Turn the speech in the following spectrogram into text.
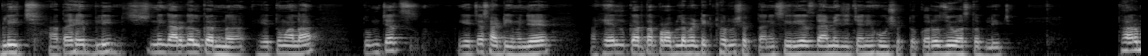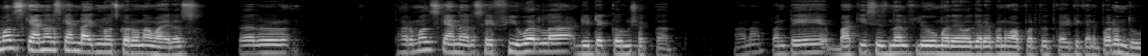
bleach आता हे ब्लीचने गार्गल करणं हे तुम्हाला तुमच्याच याच्यासाठी म्हणजे हेल्थ करता प्रॉब्लेमॅटिक ठरू शकतं आणि सिरियस डॅमेज याच्याने होऊ शकतो. करोजिव्ह असतं bleach thermal scanners can diagnose corona virus. तर थर्मल स्कॅनर्स हे फिवरला डिटेक्ट करू शकतात. हा ना? पण ते बाकी सिजनल फ्ल्यूमध्ये वगैरे पण वापरतात काही ठिकाणी. परंतु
